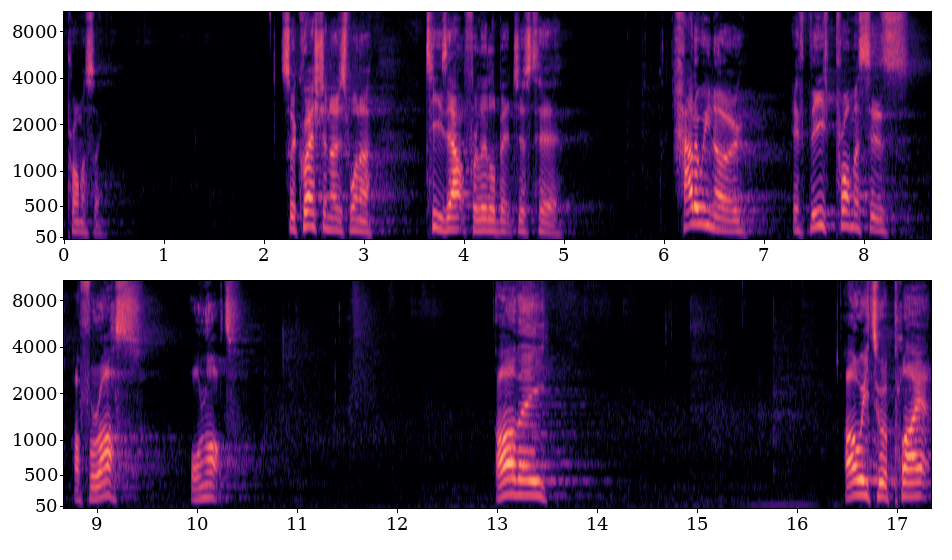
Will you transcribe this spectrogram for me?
promising. So, a question I just want to tease out for a little bit just here. How do we know if these promises are for us or not? Are they are we to apply it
